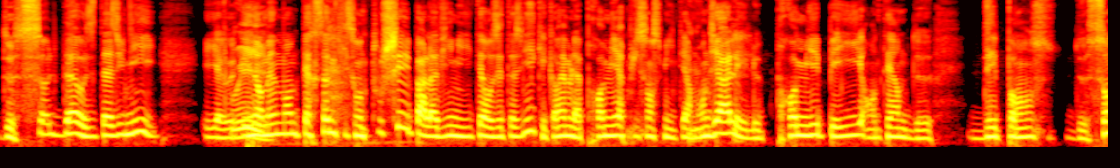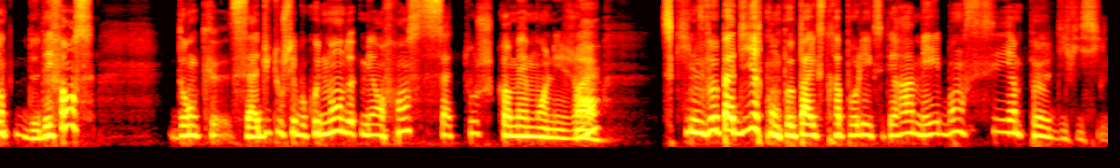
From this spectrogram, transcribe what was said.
de soldats aux États-Unis. Et il y a Oui. énormément de personnes qui sont touchées par la vie militaire aux États-Unis, qui est quand même la première puissance militaire mondiale et le premier pays en termes de dépenses de, défense. Donc, ça a dû toucher beaucoup de monde, mais en France, ça touche quand même moins les gens. Ouais. Ce qui ne veut pas dire qu'on ne peut pas extrapoler, etc. Mais bon, c'est un peu difficile.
